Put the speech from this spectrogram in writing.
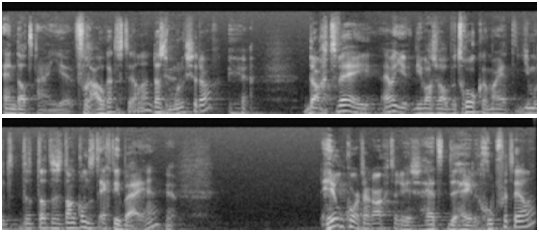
En dat aan je vrouw gaat vertellen. Dat is de moeilijkste dag. Ja. Dag twee, hè, die was wel betrokken, maar je moet, dat, dat is, dan komt het echt dichtbij. Hè? Ja. Heel kort daarachter is het de hele groep vertellen.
